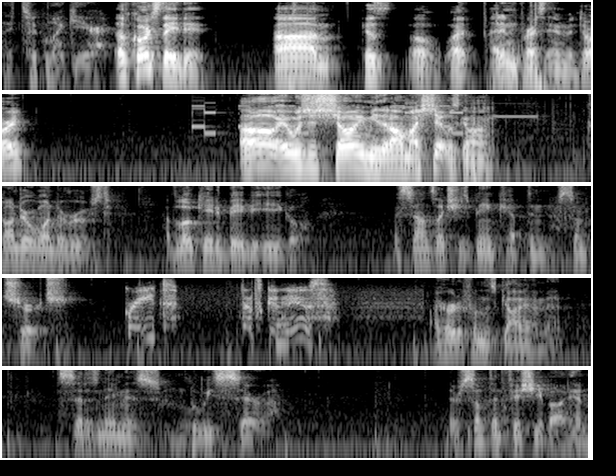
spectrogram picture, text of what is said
they took my gear. Of course they did. Um, cause oh what? I didn't press inventory. Oh, it was just showing me that all my shit was gone. Condor one to roost. I've located baby eagle. It sounds like she's being kept in some church. Great. That's good news. I heard it from this guy I met. Said his name is Luis Serra. There's something fishy about him.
